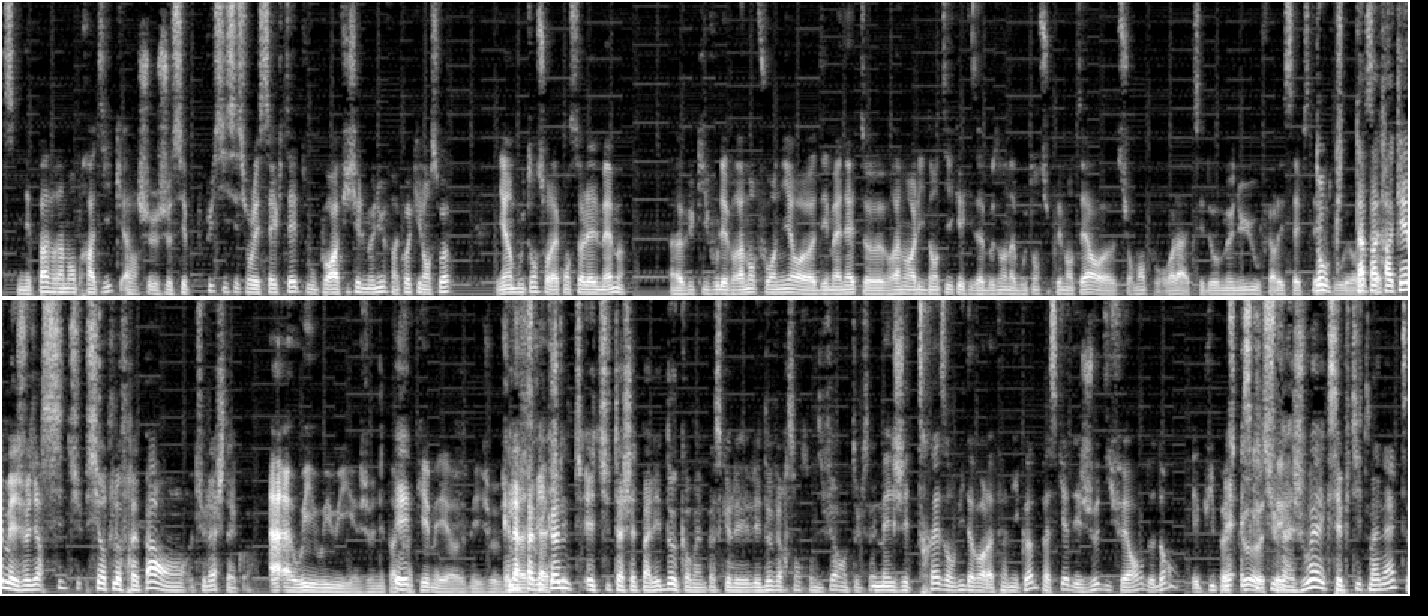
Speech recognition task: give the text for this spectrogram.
Ce qui n'est pas vraiment pratique. Alors, je, je sais plus si c'est sur les save states ou pour afficher le menu, enfin, quoi qu'il en soit. Il y a un bouton sur la console elle-même. Euh, vu qu'ils voulaient vraiment fournir euh, des manettes euh, vraiment à l'identique et qu'ils avaient besoin d'un bouton supplémentaire, sûrement pour voilà, accéder au menu ou faire les save states. Donc, t'as pas craqué, mais je veux dire, si, tu, si on te l'offrait pas, on- tu l'achetais, quoi. Ah oui, oui, oui, je n'ai pas Et- craqué, mais, mais je, je Et la Famicom, et tu t'achètes pas les deux, quand même, parce que les, les deux versions sont différentes, tu le sais. Mais j'ai très envie d'avoir la Famicom parce qu'il y a des jeux différents dedans. Et puis Mais parce que, est-ce que tu vas jouer avec ces petites manettes?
